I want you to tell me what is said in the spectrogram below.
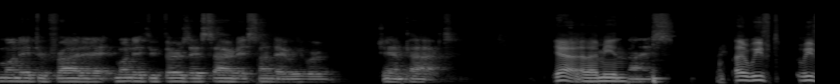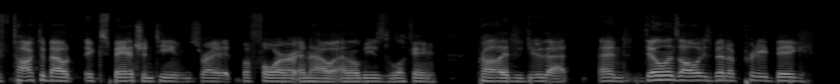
Monday through Friday, Monday through Thursday, Saturday, Sunday. We were jam packed. Yeah, and I mean, nice. And we've we've talked about expansion teams right before and how MLB is looking probably to do that. And Dylan's always been a pretty big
